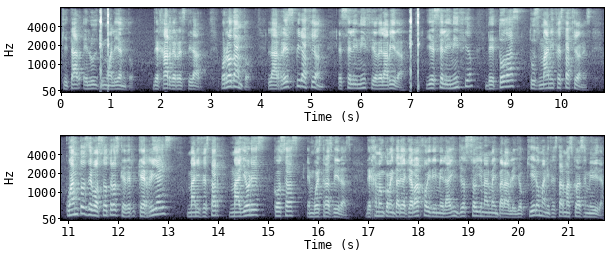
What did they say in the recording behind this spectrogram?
quitar el último aliento, dejar de respirar. Por lo tanto, la respiración es el inicio de la vida y es el inicio de todas tus manifestaciones. ¿Cuántos de vosotros querríais manifestar mayores cosas en vuestras vidas. Déjame un comentario aquí abajo y dime, Lain, yo soy un alma imparable, yo quiero manifestar más cosas en mi vida.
